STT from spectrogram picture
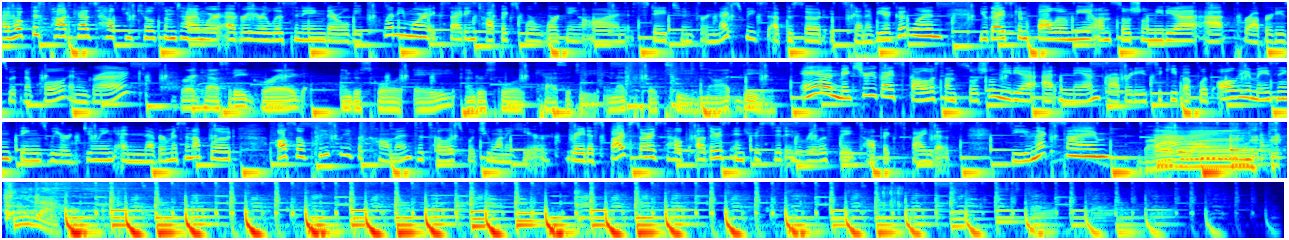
I hope this podcast helped you kill some time wherever you're listening. There will be plenty more exciting topics we're working on. Stay tuned for next week's episode. It's going to be a good one. You guys can follow me on social media at Properties with Nicole and Greg. Greg Cassidy, Greg underscore A underscore Cassidy. And that's with a T, not D. And make sure you guys follow us on social media at Nan Properties to keep up with all the amazing things we are doing and never miss an upload. Also, please leave a comment to tell us what you want to hear. Rate us five stars to help others interested in real estate topics find us. See you next time. Bye, everyone. Tequila.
